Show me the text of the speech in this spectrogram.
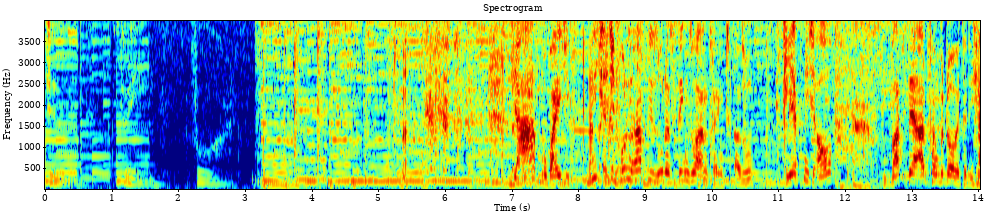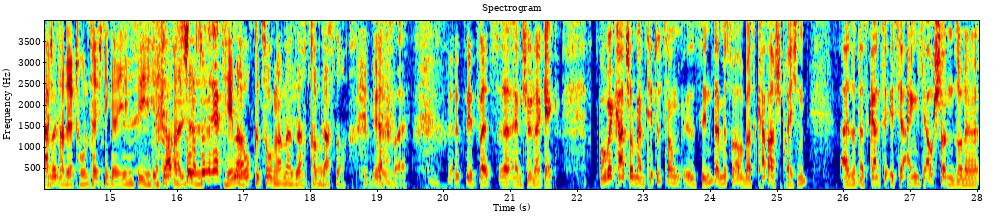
two, three, Ja, wobei ich Das nichts Echo. gefunden habe, wieso das Ding so anfängt. Also klärt mich auf, was der Anfang bedeutet. Ich Vielleicht habe hat der Tontechniker irgendwie ich glaub, es ist so noch so ein Rest, Hebel ne? hochgezogen und haben dann gesagt, komm, lass doch. so überall. Das ist jedenfalls äh, ein schöner Gag. Wo wir gerade schon beim Titelsong sind, da müssen wir auch über das Cover sprechen. Also das Ganze ist ja eigentlich auch schon so eine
